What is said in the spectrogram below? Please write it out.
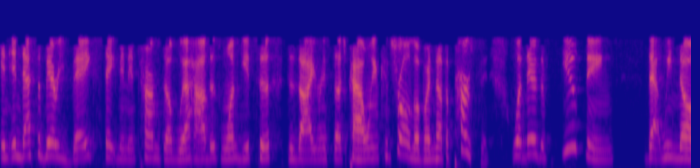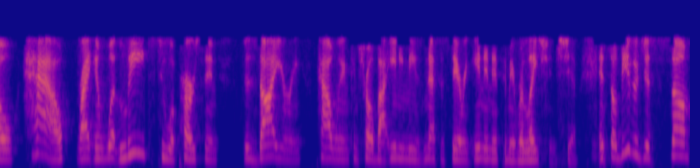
And, and that's a very vague statement in terms of, well, how does one get to desiring such power and control over another person? Well, there's a few things that we know how, right, and what leads to a person desiring power and control by any means necessary in an intimate relationship. And so these are just some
